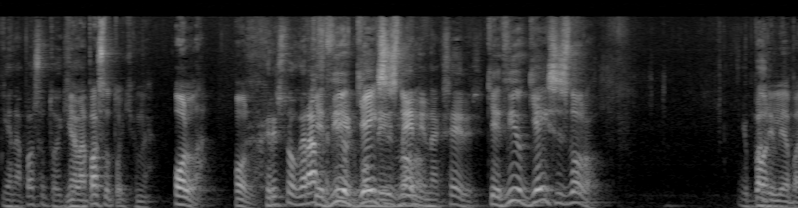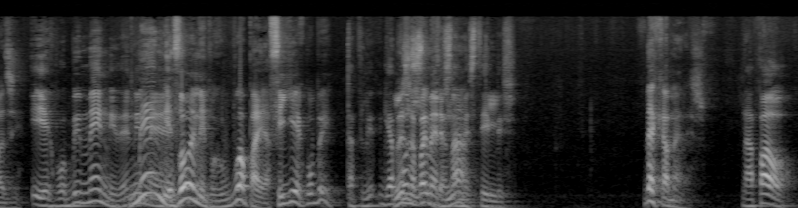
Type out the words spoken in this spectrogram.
Για να πάω στο Τόκιο. Για να πάω στο Τόκιο, ναι. Όλα. Όλα. Χρήστο γράφει. Και δύο γκέισες δώρο. Μένει, να ξέρεις. Και δύο γκέισες δώρο. Λοιπόν, Παντελή Αμπατζή. η εκπομπή μένει, δεν Μένει, είναι. εδώ είναι η εκπομπή. Πού θα πάει, αφήγει η εκπομπή; Τα πλη- Για Λες να πόσες πάει μέρες πουθενά. θα με στείλεις; Δέκα μέρες. Να πάω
